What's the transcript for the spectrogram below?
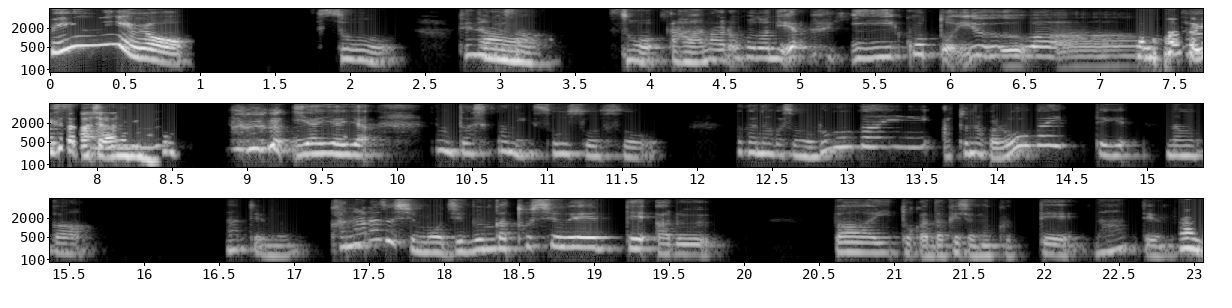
ウィンウィンよ。そう。で、うなんかさ、ん。そう、ああ、なるほどね。いや、いいこと言うわまだ言ってたかる。かしらね。いやいやいや、でも確かに、そうそうそう。だからなんかその老害、あとなんか老害って、なんか、なんていうの？必ずしも自分が年上である場合とかだけじゃなくって、なんていうの？うん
